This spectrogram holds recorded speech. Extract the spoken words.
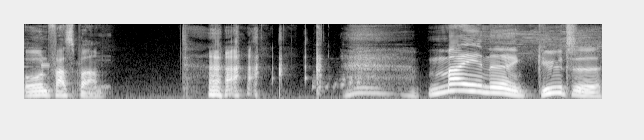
Unfassbar. Meine Güte.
